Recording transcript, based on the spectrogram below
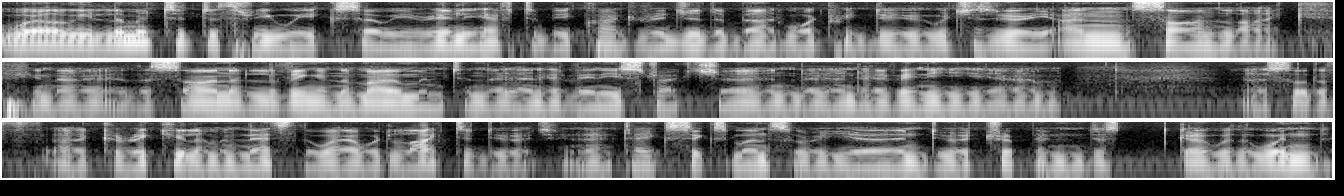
well, we limit it to three weeks, so we really have to be quite rigid about what we do, which is very un-San like. You know, the San are living in the moment and they don't have any structure and they don't have any um, a sort of uh, curriculum, and that's the way I would like to do it. You know, take six months or a year and do a trip and just go with the wind.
